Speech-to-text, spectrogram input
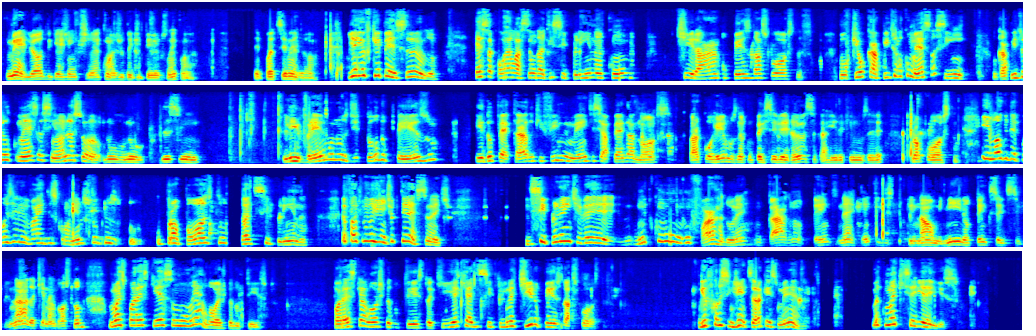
melhor do que a gente é com a ajuda de Deus, né? Você pode ser melhor. E aí eu fiquei pensando essa correlação da disciplina com tirar o peso das costas. Porque o capítulo começa assim. O capítulo começa assim, olha só, no, no assim, livremos-nos de todo peso e do pecado que firmemente se apega a nós, para corrermos né, com perseverança a carreira que nos é proposta. E logo depois ele vai discorrendo sobre os, o, o, propósito da disciplina. Eu falei, gente, o que interessante. Disciplina a gente vê muito como um fardo, né? Um cargo, não tem, né? Tem que disciplinar o menino, tem que ser disciplinado, aquele negócio todo. Mas parece que essa não é a lógica do texto. Parece que a lógica do texto aqui é que a disciplina tira o peso das costas. E eu falei assim, gente, será que é isso mesmo? Mas como é que seria isso?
